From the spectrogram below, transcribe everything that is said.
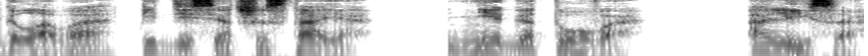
Глава 56. Не готова. Алиса.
